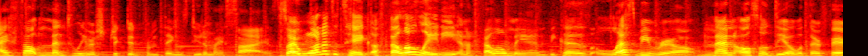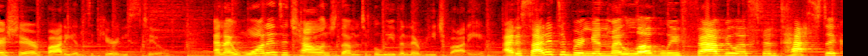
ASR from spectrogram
I felt mentally restricted from things due to my size. So I wanted to take a fellow lady and a fellow man because let's be real, men also deal with their fair share of body insecurities too and I wanted to challenge them to believe in their beach body. I decided to bring in my lovely, fabulous, fantastic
